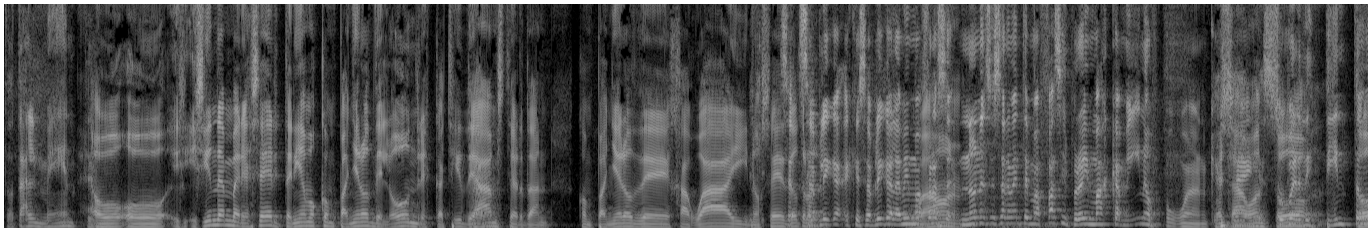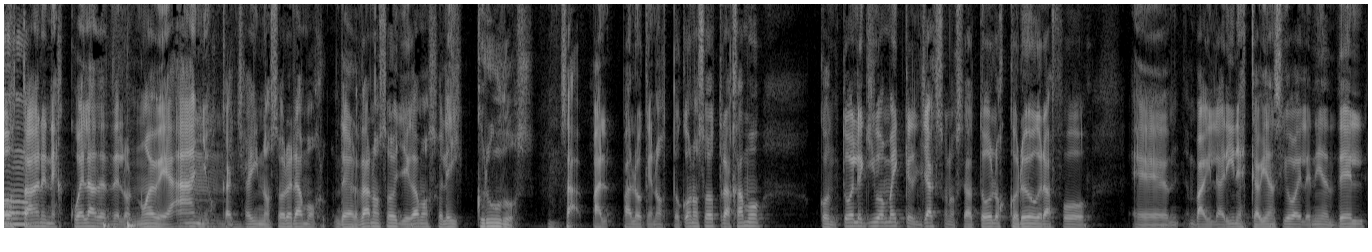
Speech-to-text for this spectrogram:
Totalmente. O, o- y, y sin desmerecer, teníamos compañeros de Londres, ¿cachai? De Claro. Compañeros de Hawái, no sé, Se- de otro... se aplica, es que se aplica la misma frase. No necesariamente es más fácil, pero hay más caminos, pues, weón. O sea, ¿cachai? Es súper distinto. Todos estaban en escuela desde los nueve años, Mm. ¿cachai? Nosotros éramos, de verdad, nosotros llegamos a Soleil crudos. Mm. O sea, para lo que nos tocó, nosotros trabajamos con todo el equipo de Michael Jackson, o sea, todos los coreógrafos, eh, bailarines que habían sido bailarines de él.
